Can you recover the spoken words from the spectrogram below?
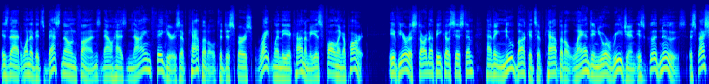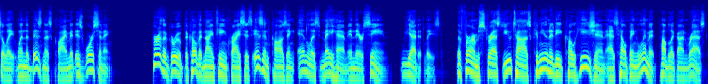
is that one of its best known funds now has nine figures of capital to disperse right when the economy is falling apart. If you're a startup ecosystem, having new buckets of capital land in your region is good news, especially when the business climate is worsening. Per the group, the COVID 19 crisis isn't causing endless mayhem in their scene, yet at least. The firm stressed Utah's community cohesion as helping limit public unrest,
